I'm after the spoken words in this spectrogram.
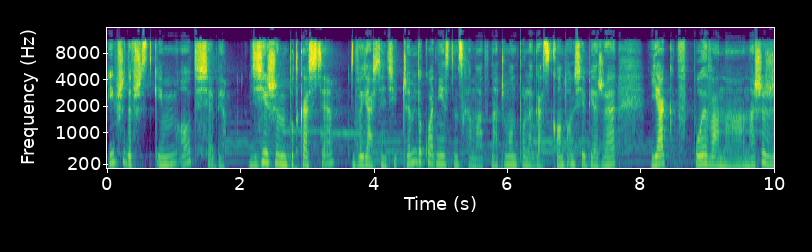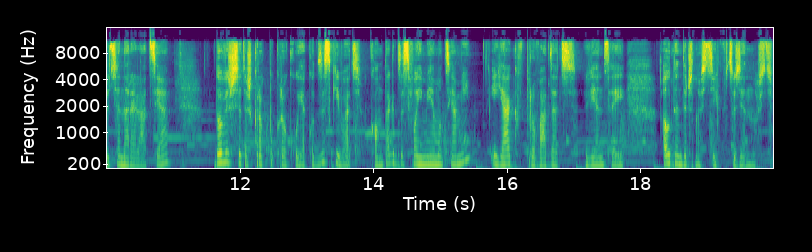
i przede wszystkim od siebie. W dzisiejszym podcaście wyjaśnię Ci, czym dokładnie jest ten schemat, na czym on polega, skąd on się bierze, jak wpływa na nasze życie, na relacje Dowiesz się też krok po kroku, jak odzyskiwać kontakt ze swoimi emocjami i jak wprowadzać więcej autentyczności w codzienność.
